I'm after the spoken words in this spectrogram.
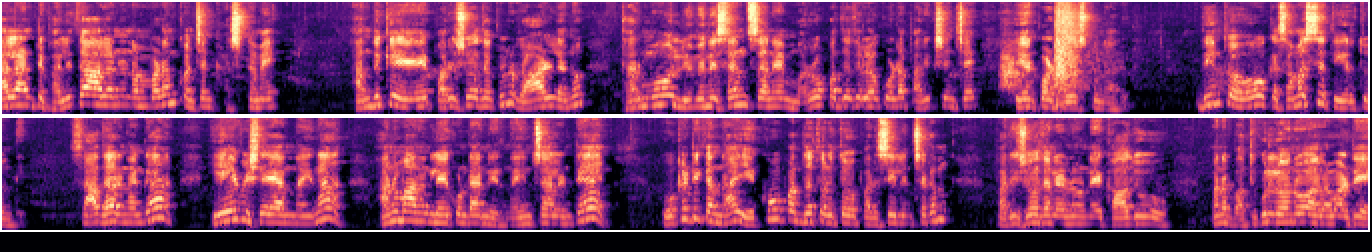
అలాంటి ఫలితాలను నమ్మడం కొంచెం కష్టమే. అందుకే పరిశోధకులు రాళ్ళను థర్మోల్యూమినిసెన్స్ అనే మరో పద్ధతిలో కూడా పరీక్షించే ఏర్పాటు చేసుకున్నారు. దీంతో ఒక సమస్య తీరుతుంది. సాధారణంగా ఏ విషయాన్నైనా అనుమానం లేకుండా నిర్ణయించాలంటే ఒకటి కన్నా ఎక్కువ పద్ధతులతో పరిశీలించడం పరిశోధనలోనే కాదు మన బతుకుల్లోనూ అలవాటే.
